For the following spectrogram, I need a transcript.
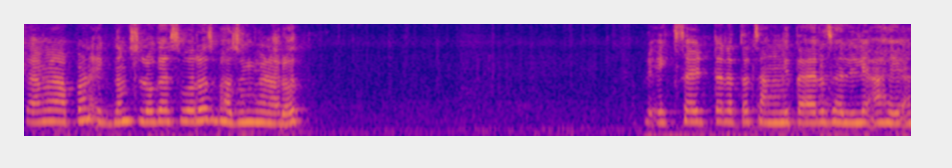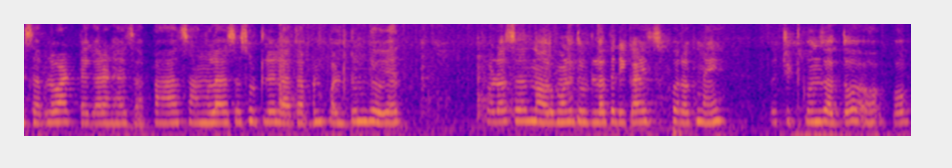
त्यामुळे आपण एकदम स्लो गॅसवरच भाजून घेणार आहोत. आपली एक साईड तर आता चांगली तयार झालेली आहे असं आपलं वाटतं कारण ह्याचा पहा चांगला असं सुटलेला आता आपण पलटून घेऊयात. थोडंसं नॉर्मली तुटला तरी काहीच फरक नाही. तो चिटकून जातो. आपोआप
